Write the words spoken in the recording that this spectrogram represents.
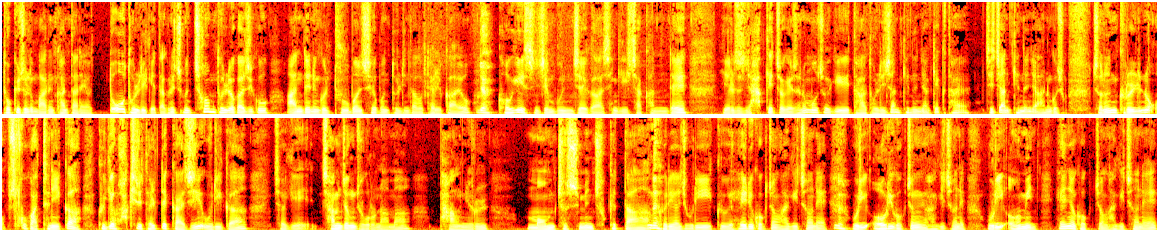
도쿄 전력 말은 간단해요. 또 돌리겠다. 그렇지만 처음 돌려가지고 안 되는 걸 두 번, 세 번 돌린다고 될까요? 네. 거기에서 이제 문제가 생기기 시작하는데 예를 들어서 학계 쪽에서는 뭐 저기 다 돌리지 않겠느냐, 깨끗하지지 않겠느냐 하는 것이고 저는 그럴 리는 없을 것 같으니까 그게 확실히 될 때까지 우리가 저기 잠정적으로나마 방류를 멈췄으면 좋겠다. 네. 그래야지 우리 그 해류 걱정하기 전에 네. 우리 어리 걱정하기 전에 우리 어민 해녀 걱정하기 전에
